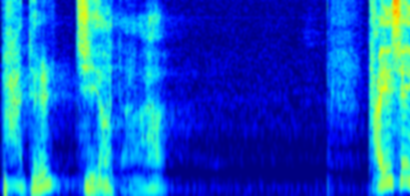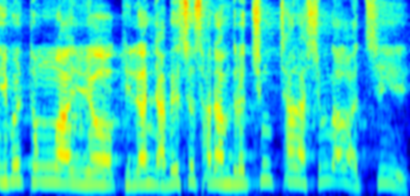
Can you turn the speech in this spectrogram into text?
받을지어다. 다윗의 입을 통하여 길란 야베스 사람들을 칭찬하심과 같이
